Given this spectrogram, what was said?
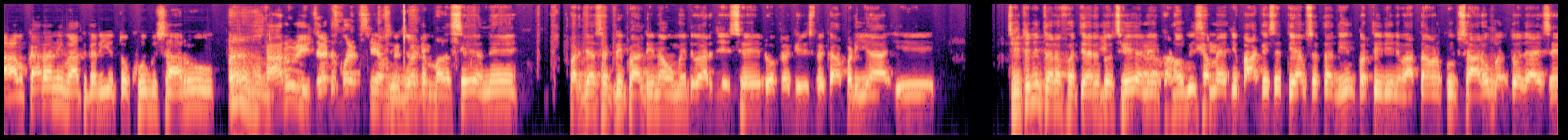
આવકારાની વાત કરીએ તો ખૂબ સારું સારું રિઝલ્ટ મળશે રિઝલ્ટ મળશે અને પ્રજાશક્તિ પાર્ટીના ઉમેદવાર જે છે ડોક્ટર ગિરીશભાઈ કાપડિયા એ જીતની તરફ અત્યારે તો છે અને ઘણો બી સમય હજી બાકી છે. તેમ છતાં દિન પ્રતિદિન વાતાવરણ ખૂબ સારો બનતો જાય છે.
